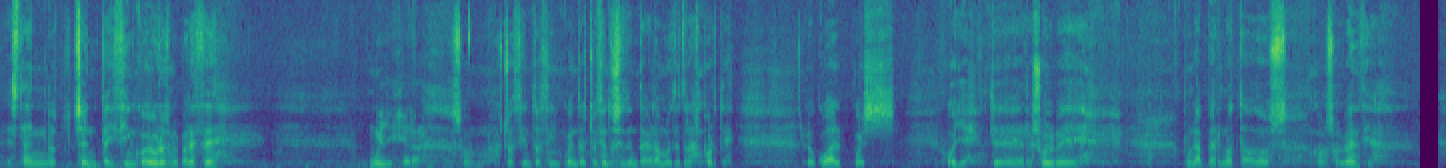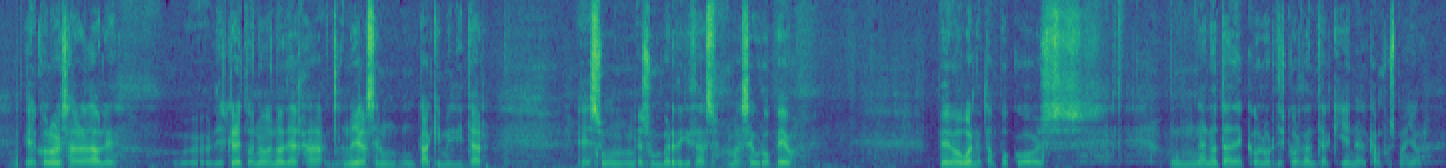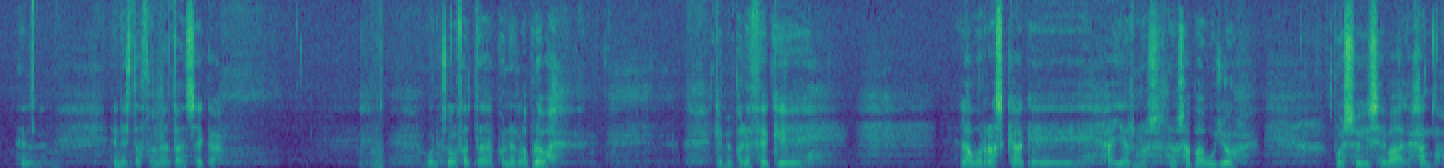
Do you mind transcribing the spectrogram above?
está en 85 euros me parece, muy ligera, son 850, 870 gramos de transporte, lo cual, pues, oye, te resuelve una pernota o dos con solvencia. El color es agradable, eh, discreto, no, no, deja, no llega a ser un, kaki militar, es un, es un verde quizás más europeo, pero bueno, tampoco es una nota de color discordante aquí en el campo español, en esta zona tan seca. Bueno, solo falta poner la prueba, que me parece que la borrasca que ayer nos, nos apabulló, pues hoy se va alejando.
